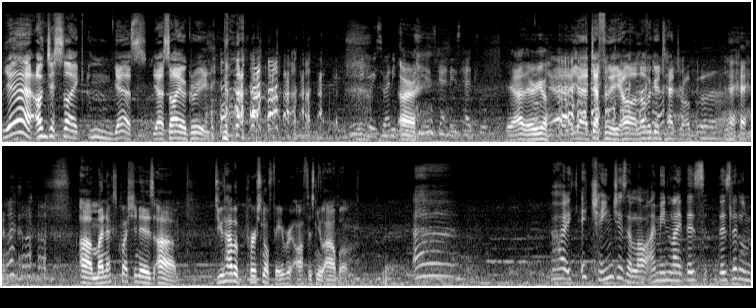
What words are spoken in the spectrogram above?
Yeah, I'm just like, mm, yes, yes, I agree. He agrees to anything. All right. He is getting his head rubbed. Yeah, there you go. yeah, yeah, definitely. Oh, I love a good head rub. uh, my next question is um, Do you have a personal favorite off this new album? Uh, uh, it, it changes a lot. I mean, like there's there's little.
